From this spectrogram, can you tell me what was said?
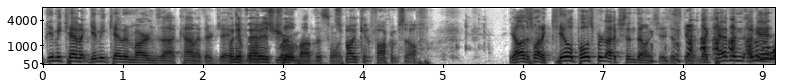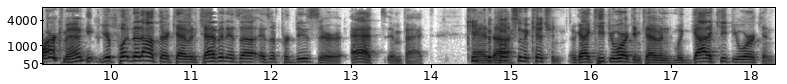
Give me Kevin. Give me Kevin Martin's uh, comment there, Jay. But It's if a that little- is true, above this one. Spud can fuck himself. Y'all just want to kill post production, don't you? Just kidding. Like Kevin, okay, to work, man. you're putting it out there, Kevin. Kevin is a is a producer at Impact. Keep and, the uh, cooks in the kitchen. We gotta keep you working, Kevin. We gotta keep you working,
